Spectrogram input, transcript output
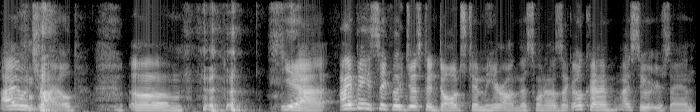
I'm a child. Um, yeah, I basically just indulged him here on this one. I was like, okay, I see what you're saying.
